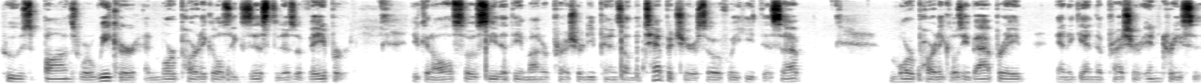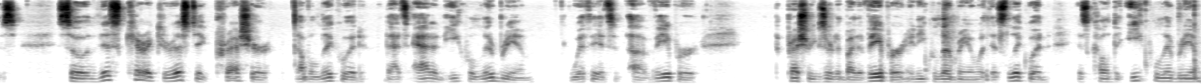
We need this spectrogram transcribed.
whose bonds were weaker and more particles existed as a vapor. You can also see that the amount of pressure depends on the temperature. So if we heat this up, more particles evaporate, and again the pressure increases. So this characteristic pressure of a liquid that's at an equilibrium with its uh, vapor, the pressure exerted by the vapor in equilibrium with its liquid is called the equilibrium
